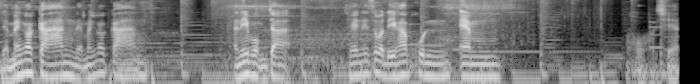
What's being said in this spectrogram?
เดี๋ยวแม่งก็กลาง เดี๋ยวแม่งก็กลาง อันนี้ผมจะ ใช้นี่สวัสดีครับ คุณแอม โอ้โหเชี่ย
